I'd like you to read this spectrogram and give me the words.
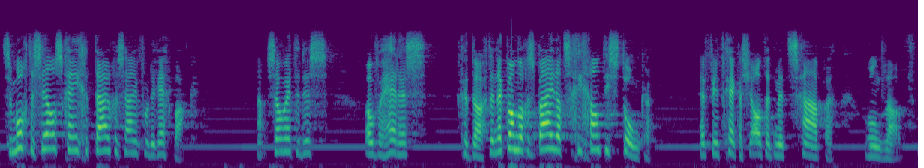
Ze mochten zelfs geen getuigen zijn voor de rechtbank. Nou, zo werd er dus over herders gedacht. En daar kwam nog eens bij dat ze gigantisch stonken. En vind je het gek als je altijd met schapen rondloopt.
